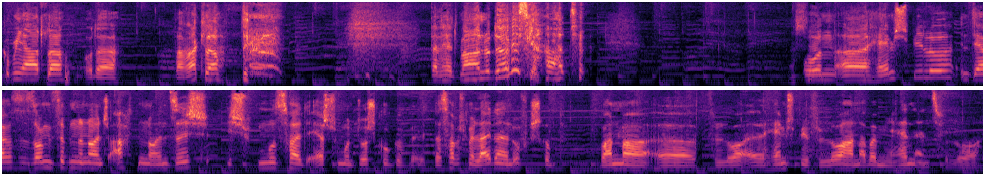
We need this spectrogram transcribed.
Gummiadler oder Barackler. Dann hätten wir auch nur Derbys gehabt. Und äh, Heimspiele in der Saison 97, 98, ich muss halt erst mal durchgucken. Das habe ich mir leider nicht aufgeschrieben, wann wir äh, äh, Heimspiel verloren aber mir haben eins verloren.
